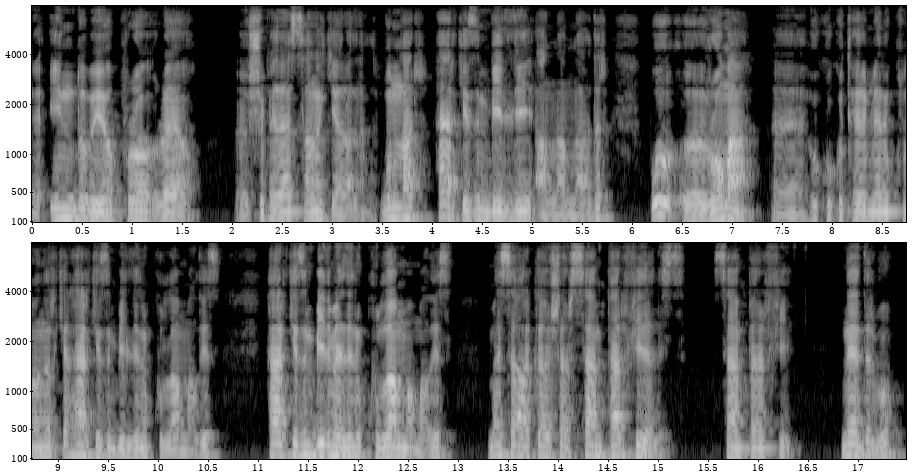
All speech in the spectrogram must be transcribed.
E, in dubio pro reo. E, şüpheden sanık yararlanır. Bunlar herkesin bildiği anlamlardır. Bu e, Roma e, hukuku terimlerini kullanırken herkesin bildiğini kullanmalıyız. Herkesin bilmediğini kullanmamalıyız. Mesela arkadaşlar semper fidelis. Semper fi. Nedir bu?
